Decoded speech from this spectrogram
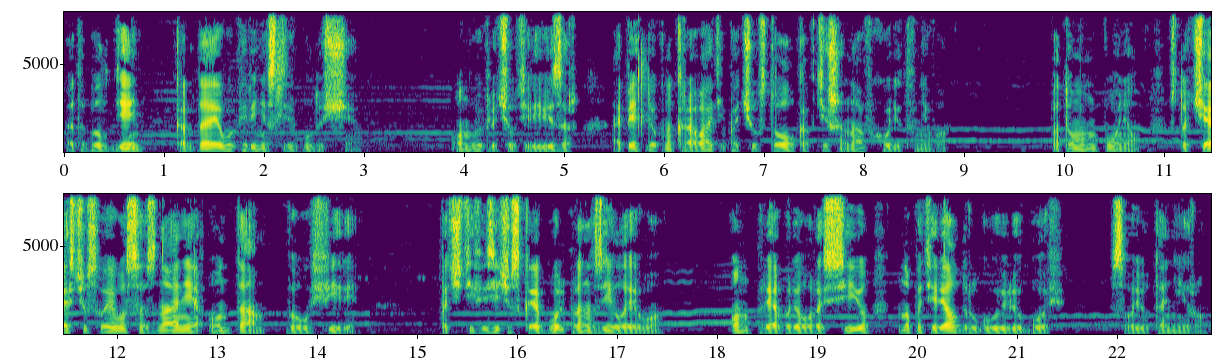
Это был день, когда его перенесли в будущее. Он выключил телевизор, опять лег на кровать и почувствовал, как тишина входит в него. Потом он понял, что частью своего сознания он там, в Эуфире. Почти физическая боль пронзила его. Он приобрел Россию, но потерял другую любовь, свою Таниру.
